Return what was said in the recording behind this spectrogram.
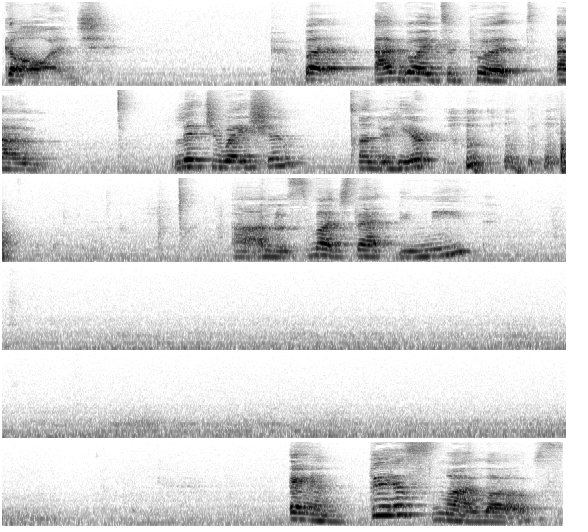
gorge. But I'm going to put um, lituation under here. uh, I'm going to smudge that beneath. And this, my loves,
